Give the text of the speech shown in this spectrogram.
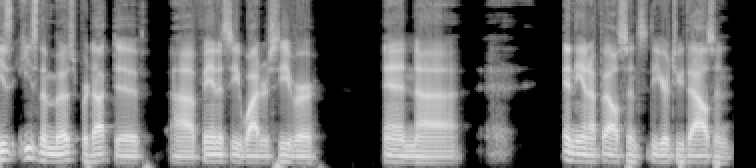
he's he's the most productive uh, fantasy wide receiver in uh, in the NFL since the year 2000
